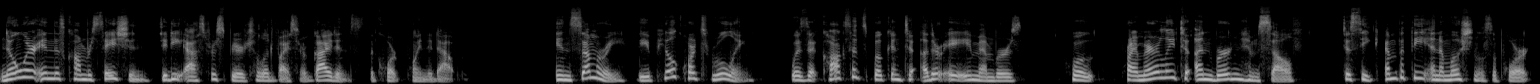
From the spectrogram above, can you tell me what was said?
Nowhere in this conversation did he ask for spiritual advice or guidance, the court pointed out. In summary, the appeal court's ruling was that Cox had spoken to other AA members, quote, primarily to unburden himself, to seek empathy and emotional support,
